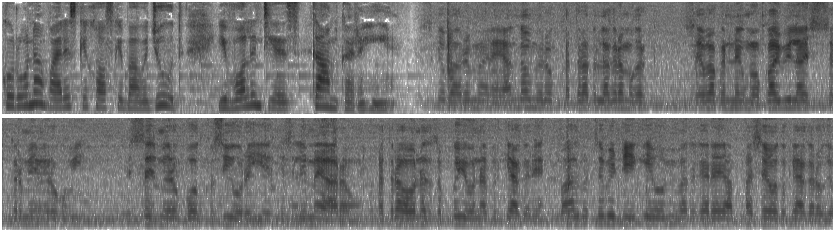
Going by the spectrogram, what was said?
कोरोना वायरस के खौफ के बावजूद ये वॉलंटियर्स काम कर रहे हैं। इसके बारे में जानता हूँ, मेरे को खतरा तो लग रहा मगर सेवा करने का मौका भी मिला इस चक्कर में मेरे को भी। इससे मेरे को बहुत खुशी हो रही है इसलिए मैं आ रहा हूँ। खतरा होना तो सबको ही होना फिर क्या करें? बाल बच्चे भी ठीक है वो भी बात कह रहे हैं आप फंसे हो तो क्या करोगे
